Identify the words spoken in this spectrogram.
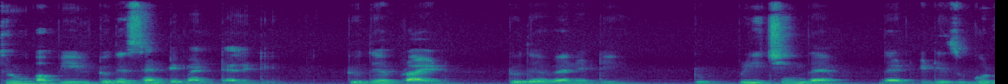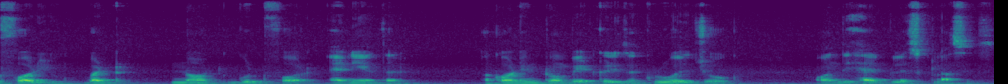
through appeal to their sentimentality, to their pride, to their vanity, to preaching them that it is good for you but not good for any other, according to Ambedkar, is a cruel joke on the helpless classes.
